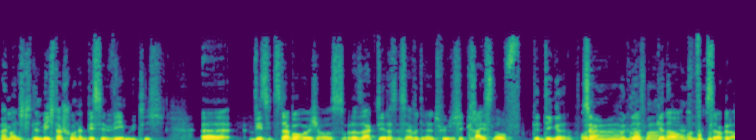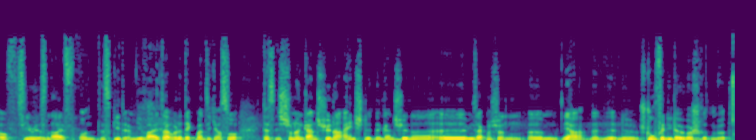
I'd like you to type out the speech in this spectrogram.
bei manchen Titeln bin ich da schon ein bisschen wehmütig. Äh, wie sieht's da bei euch aus? Oder sagt ihr, das ist einfach der natürliche Kreislauf der Dinge? Und, Circle und of jetzt- genau, Life. und Circle of Serious Life und es geht irgendwie weiter? Oder denkt man sich auch so, das ist schon ein ganz schöner Einschnitt, eine ganz schöne, äh, wie sagt man schon, ähm, ja, eine, eine Stufe, die da überschritten wird?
